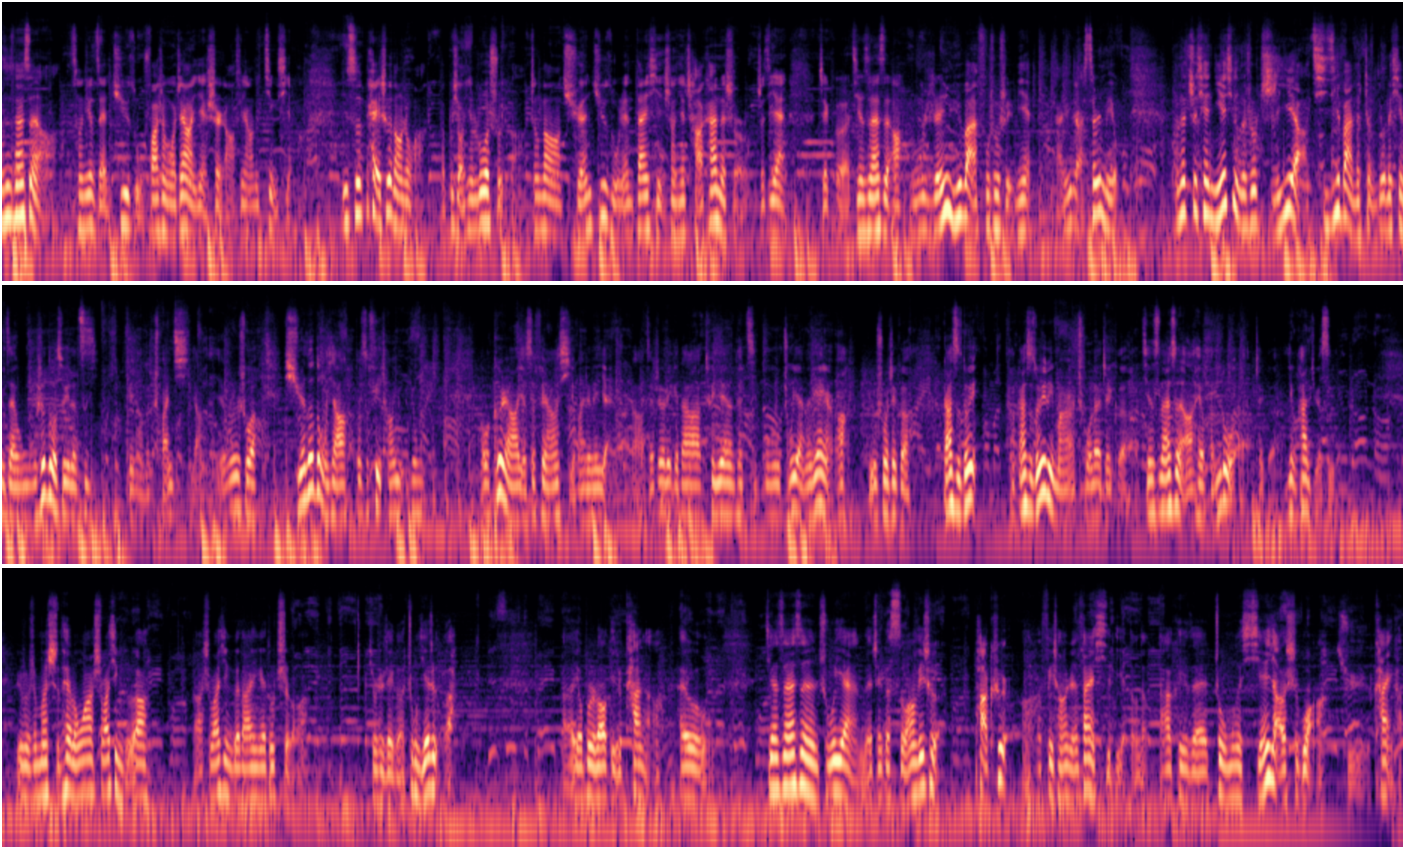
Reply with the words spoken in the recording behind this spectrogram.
森·斯坦森啊，曾经在剧组发生过这样一件事啊，非常的惊险啊！一次拍摄当中啊，他不小心落水了。正当全剧组人担心上前查看的时候，只见这个杰森·斯坦森啊，如人鱼般浮出水面，感觉一点事儿没有。他之前年轻的时候职业啊，奇迹般的拯救了现在五十多岁的自己啊，非常的传奇啊！也就是说，学的东西啊，都是非常有用的。我个人啊也是非常喜欢这位演员的，在这里给大家推荐他几部主演的电影啊，比如说这个《敢死队》啊，《敢死队》里面除了这个金斯南森啊，还有很多这个硬汉角色，比如说什么史泰龙啊、施瓦辛格啊，啊，施瓦辛格大家应该都知道啊，就是这个终结者，呃，要不知道可以去看看啊，还有金斯坦森主演的这个《死亡飞车》。帕克啊，和非常人贩系列等等，大家可以在周末闲暇的时光啊去看一看。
